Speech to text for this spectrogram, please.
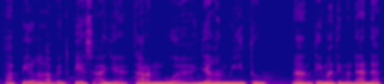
Tapi lu nganggap itu biasa aja. Saran gue, jangan begitu. Nanti mati mendadak.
